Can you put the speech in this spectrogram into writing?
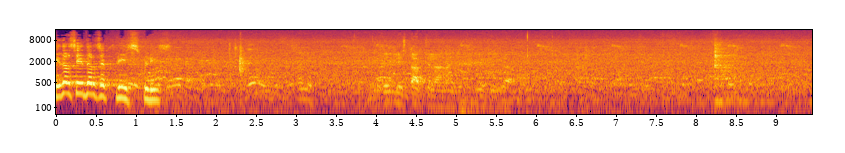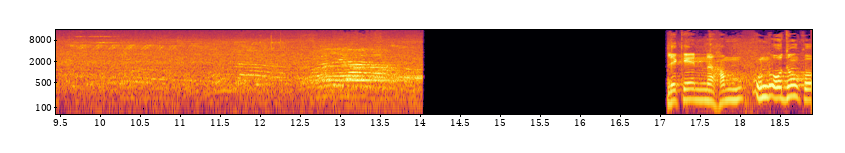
ادھر سے ادھر سے پلیز پلیز لیکن ہم ان عہدوں کو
